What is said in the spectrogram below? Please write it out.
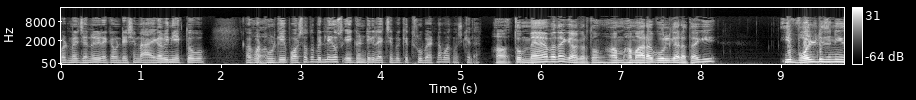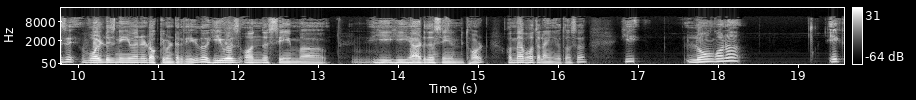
बट मेरे जनरली रिकमेंडेशन में आएगा भी नहीं एक तो वो। अगर मैं हाँ। ढूंढ के ही पहुँचता तो बिल्ली उस एक घंटे के लेक्चर के थ्रू बैठना बहुत मुश्किल है। हाँ तो मैं पता क्या करता हूँ? हम हमारा गोल क्या रहता है कि ये वॉल्ट डिज्नी से वॉल्ट डिज्नी की मैंने डॉक्यूमेंट्री देखी तो he was on the same he he had the same thought और मैं बहुत अलाइन करता हूँ सर कि लोगों को ना एक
